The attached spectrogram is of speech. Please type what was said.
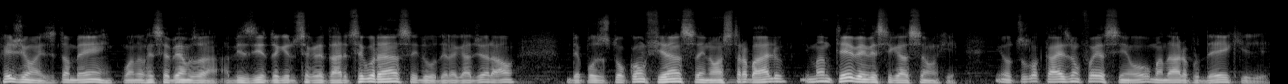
regiões. E também, quando recebemos a, a visita aqui do secretário de Segurança e do delegado-geral, depositou confiança em nosso trabalho e manteve a investigação aqui. Em outros locais não foi assim, ou mandaram para o DEIC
